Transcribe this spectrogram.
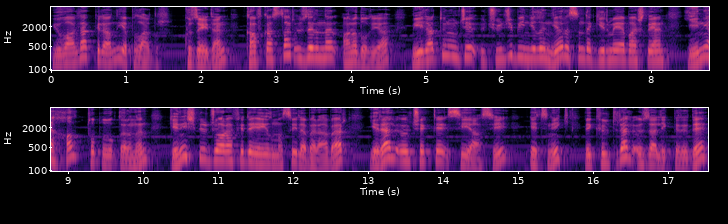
yuvarlak planlı yapılardır. Kuzeyden Kafkaslar üzerinden Anadolu'ya M.Ö. 3. bin yılın yarısında girmeye başlayan yeni halk topluluklarının geniş bir coğrafyada yayılmasıyla beraber yerel ölçekte siyasi, etnik ve kültürel özellikleri de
